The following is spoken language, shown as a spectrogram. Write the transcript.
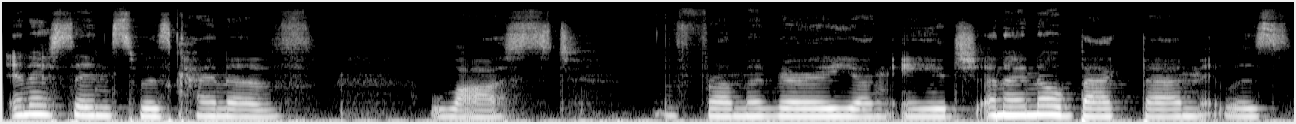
innocence was kind of lost from a very young age. And I know back then it was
